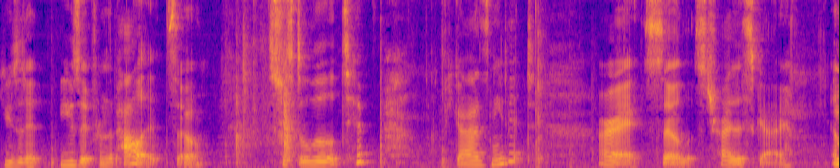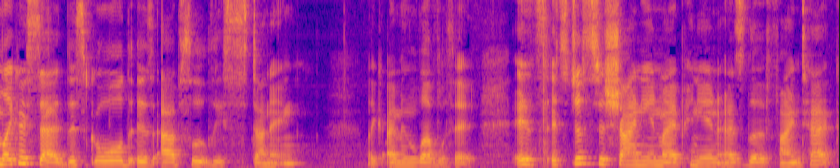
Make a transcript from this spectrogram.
use it use it from the palette. So it's just a little tip if you guys need it. Alright, so let's try this guy. And like I said, this gold is absolutely stunning. Like, I'm in love with it. It's, it's just as shiny, in my opinion, as the Finetec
